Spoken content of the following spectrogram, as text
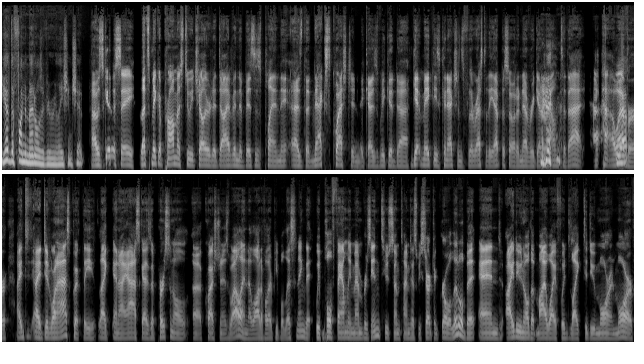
you have the fundamentals of your relationship. I was going to say, let's make a promise to each other to dive into business planning as the next question because we could uh, get make these connections for the rest of the episode and never get around to that. However, yep. I, I did want to ask quickly, like, and I ask as a personal uh, question as well, and a lot of other people listening that we pull family members into sometimes as we start to grow a little bit. And I do know that my wife would like to do more and more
